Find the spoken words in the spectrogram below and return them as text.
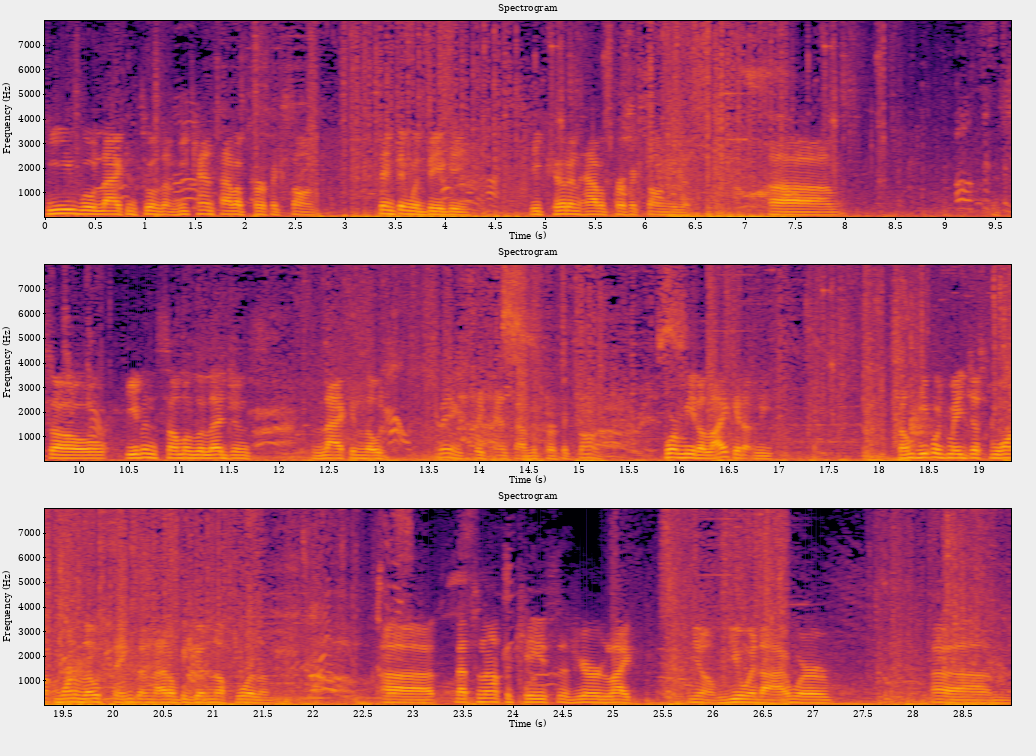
he will lack in two of them. He can't have a perfect song. Same thing with Biggie. He couldn't have a perfect song with it. Um, so even some of the legends lack in those things. They can't have the perfect song. For me to like it, at least. Some people may just want one of those things and that'll be good enough for them. Uh, that's not the case if you're like, you know, you and I, we're, um,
